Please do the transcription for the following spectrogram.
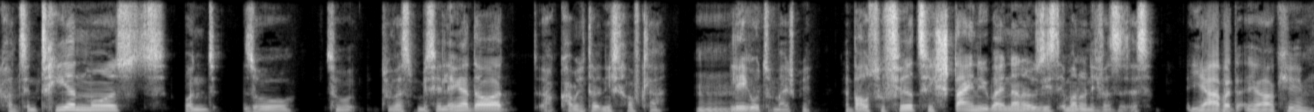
konzentrieren musst und so, so, was ein bisschen länger dauert, komme ich da nicht drauf klar. Hm. Lego zum Beispiel. Da baust du 40 Steine übereinander, du siehst immer noch nicht, was es ist. Ja, aber ja, okay.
